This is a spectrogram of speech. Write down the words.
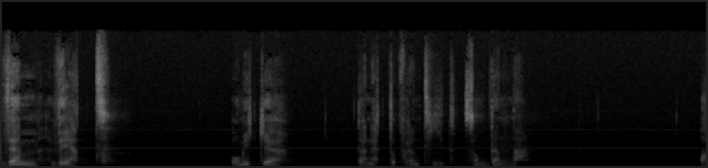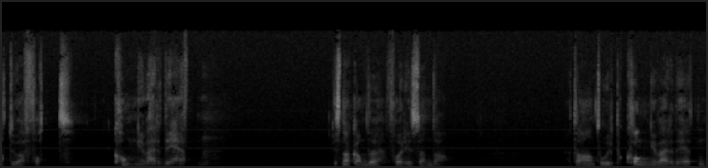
Hvem vet om ikke det er nettopp for en tid som denne at du har fått kongeverdigheten. Vi snakka om det forrige søndag. Et annet ord på kongeverdigheten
